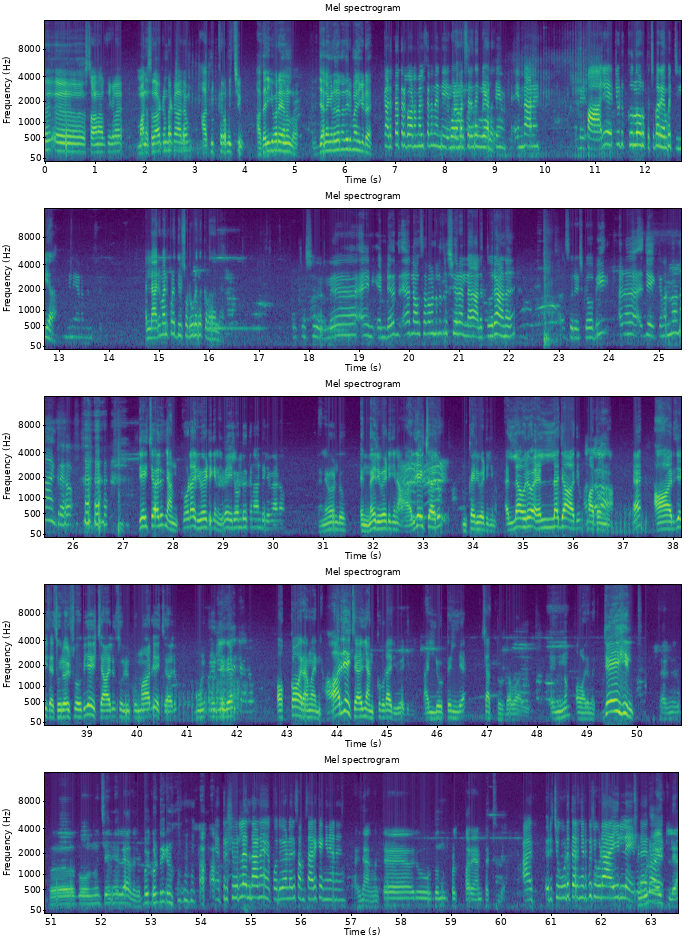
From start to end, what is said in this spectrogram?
സ്ഥാനാർത്ഥികളെ മനസ്സിലാക്കേണ്ട കാലം അതിക്രമിച്ചു. അതെനിക്ക് പറയാനുള്ളൂ. ജനങ്ങൾ തന്നെ തീരുമാനിക്കട്ടെ. കടുത്ത ത്രികോണ മത്സരം തന്നെ ത്രികോണ മത്സരം തന്നെയാണ്. എന്താണ്? ആര് ഏറ്റെടുക്കുമെന്ന് ഉറപ്പിച്ച് പറയാൻ പറ്റില്ല. എല്ലാരും അതിന് പ്രതീക്ഷയോട് കൂടി തൃശ്ശൂരിൽ എന്റെ ലോക്സഭാ മണ്ഡലം തൃശ്ശൂരല്ല ആലത്തൂരാണ്. സുരേഷ് ഗോപി ജയിക്കണം എന്നാണ് ആഗ്രഹം. ജയിച്ചാലും ഞങ്ങൾക്ക് ഇവിടെ അരിവേട്ടിക്കണം ഈ വെയിൽ കൊണ്ട് നിൽക്കണ കണ്ടില്ലേ മേഡം? തന്നെ വേണ്ടു എന്നെ അരിവേട്ടിക്കണം ആര് ജയിച്ചാലും നമുക്ക് അരിവടിക്കണം എല്ലാവരും എല്ലാ ജാതിയും മതം ഏഹ് ആര് ജയിച്ചാലും സുരേഷ് ഗോപി ജയിച്ചാലും സുനിൽകുമാർ ജയിച്ചാലും മുരളീധരൻ ഒക്കെ ഓരാൻ ആര് ജയിച്ചാലും ഞങ്ങൾക്ക് ഇവിടെ അരി മേടിക്കണം കല്ലൂട്ടില്ല ശത്രുത ഭാവി എന്നും ഓരോ ജയ് ഹിന്ദ്. തെരഞ്ഞെടുപ്പ് പോകുന്നു വെച്ച് കഴിഞ്ഞാൽ അതിൽ പോയിക്കൊണ്ടിരിക്കണം തൃശ്ശൂരിൽ എന്താണ്? പൊതുവെ ഉള്ള ഒരു സംസാരമൊക്കെ എങ്ങനെയാണ്? അതിന് അങ്ങനത്തെ ഒരു ഇതൊന്നും പറയാൻ പറ്റില്ല. ഒരു ചൂട് തെരഞ്ഞെടുപ്പ് ചൂടായില്ലേ ഇവിടെ? ചൂടായിട്ടില്ല.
